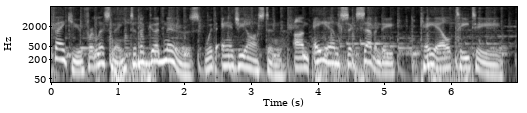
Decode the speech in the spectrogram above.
Thank you for listening to The Good News with Angie Austin on AM 670 KLTT.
